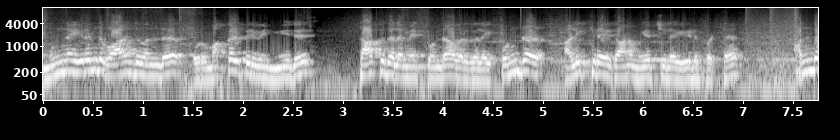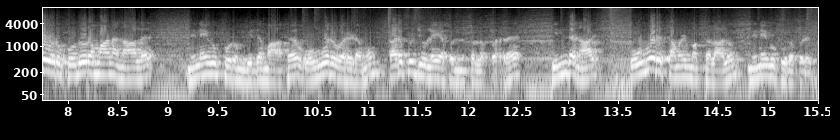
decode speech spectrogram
முன்ன இருந்து வாழ்ந்து வந்த ஒரு மக்கள் பிரிவின் மீது தாக்குதலை மேற்கொண்டு அவர்களை கொன்ற அழிக்கிறதுக்கான முயற்சியில ஈடுபட்ட அந்த ஒரு கொடூரமான நாளை நினைவு கூறும் விதமாக ஒவ்வொரு வருடமும் கருப்பு ஜூலை அப்படின்னு சொல்லப்படுற இந்த நாள் ஒவ்வொரு தமிழ் மக்களாலும் நினைவு கூறப்படுது.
